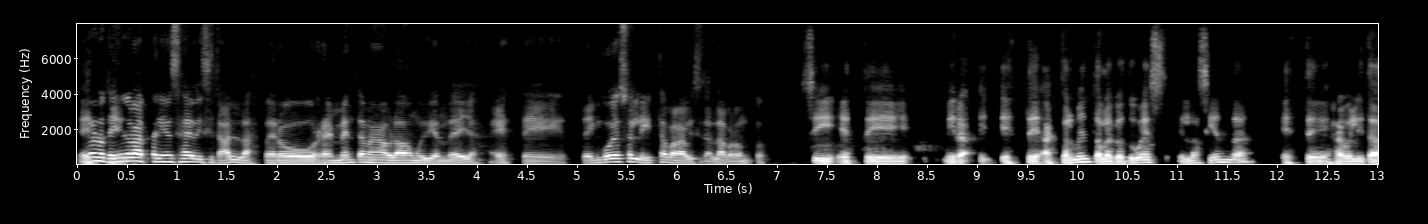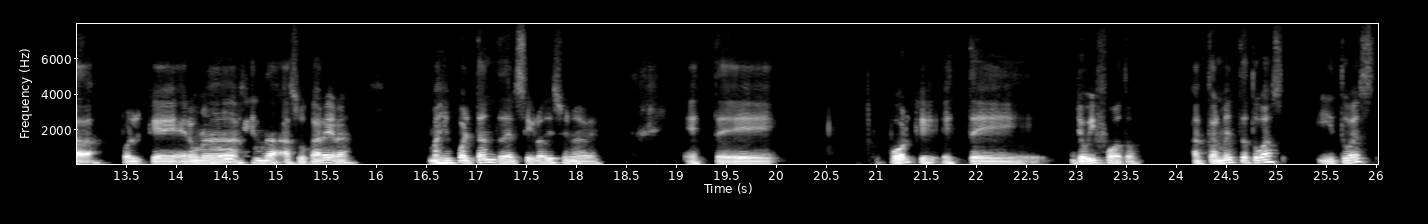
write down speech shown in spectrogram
Bueno, no he tenido este la experiencia de visitarla, pero realmente me han hablado muy bien de ella. Este, tengo eso en lista para visitarla pronto. Sí, este, mira, e, este, actualmente lo que tú ves es la hacienda este, rehabilitada, porque era una hacienda azucarera más importante del siglo XIX. Este, porque este, yo vi fotos. Actualmente tú vas y tú ves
